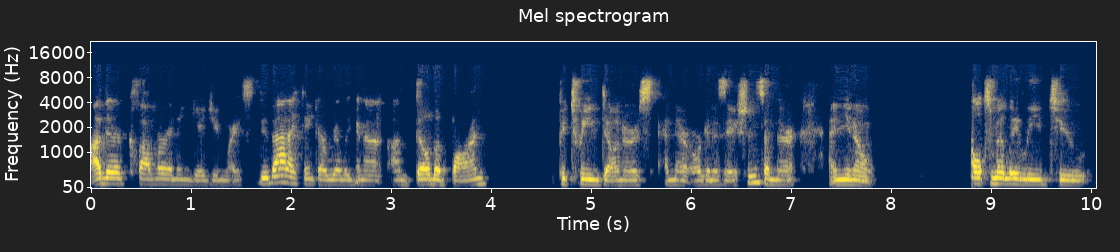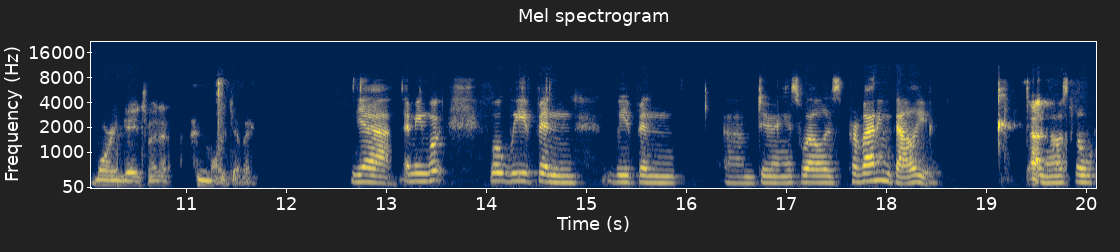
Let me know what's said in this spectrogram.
other clever and engaging ways to do that i think are really going to um, build a bond between donors and their organizations and their and you know ultimately lead to more engagement and more giving. Yeah. I mean what what we've been we've been um, doing as well is providing value. Yeah. you know so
